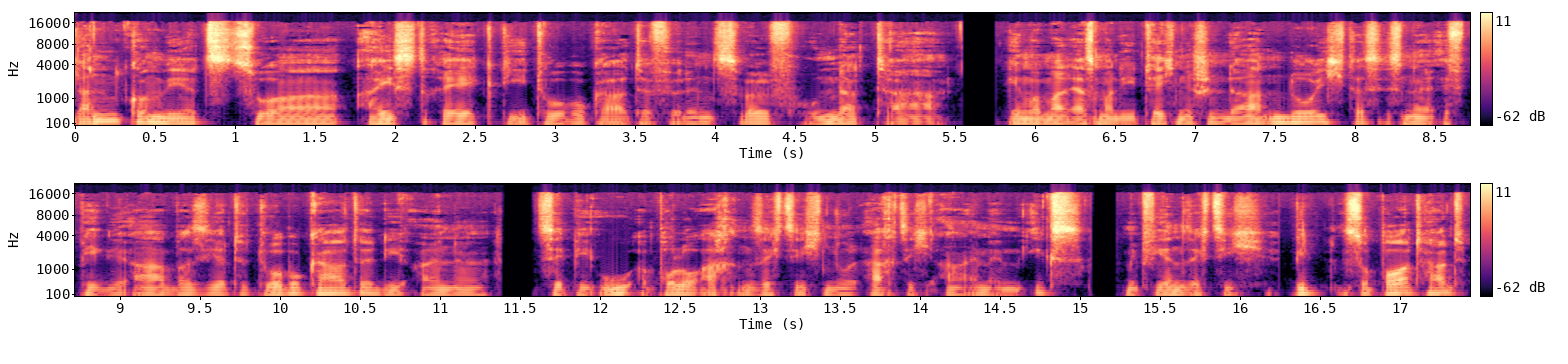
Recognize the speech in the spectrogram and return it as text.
Dann kommen wir jetzt zur iStrake, die Turbokarte für den 1200er. Gehen wir mal erstmal die technischen Daten durch. Das ist eine FPGA-basierte Turbokarte, die eine CPU Apollo 68080 AMMX mit 64-Bit Support hat.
